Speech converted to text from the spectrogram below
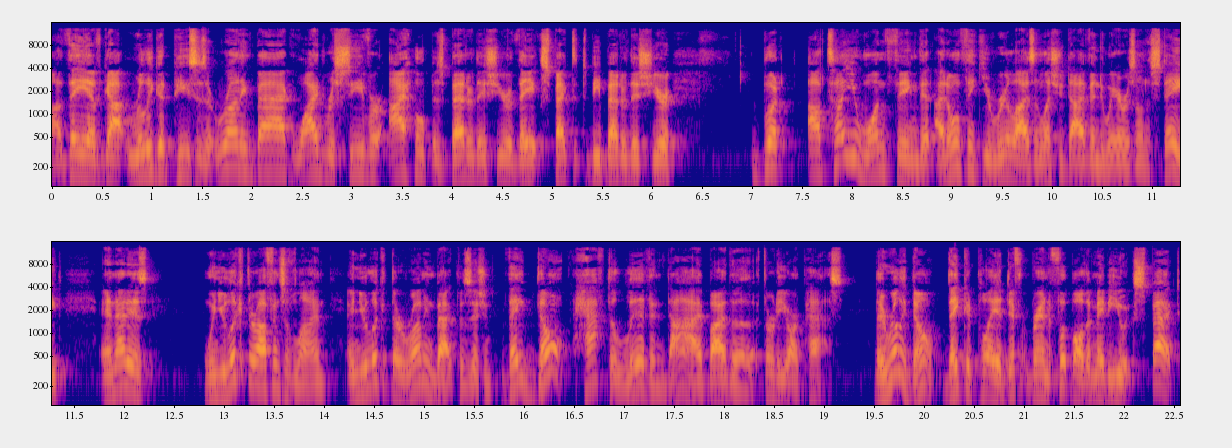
Uh, they have got really good pieces at running back, wide receiver. I hope is better this year. They expect it to be better this year. But I'll tell you one thing that I don't think you realize unless you dive into Arizona State, and that is when you look at their offensive line and you look at their running back position, they don't have to live and die by the 30 yard pass. They really don't. They could play a different brand of football than maybe you expect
